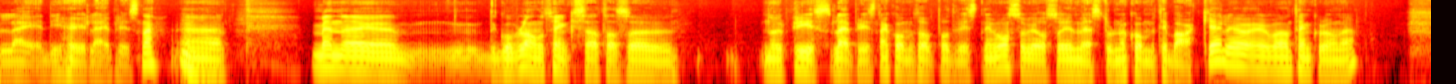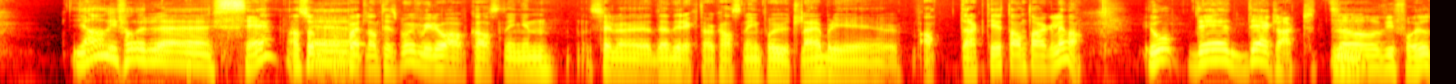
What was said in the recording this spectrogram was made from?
leie, de høye leieprisene. Eh, men det går vel an å tenke seg at altså når pris, leieprisen er kommet opp på et visst nivå, så vil også investorene komme tilbake, eller hva tenker du om det? Ja, vi får uh, se. Altså På Eh, et eller annet tidspunkt vil jo avkastningen, selv den direkteavkastningen på utleie, bli attraktivt antagelig, da. Jo, det, det er klart. Så vi får jo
